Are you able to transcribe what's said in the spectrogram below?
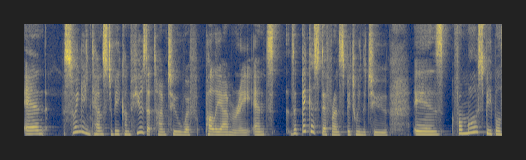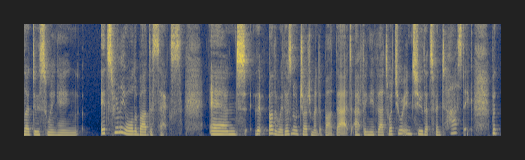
and swinging tends to be confused at time too with polyamory. And the biggest difference between the two is for most people that do swinging, it's really all about the sex. And by the way, there's no judgment about that. I think if that's what you're into, that's fantastic. But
